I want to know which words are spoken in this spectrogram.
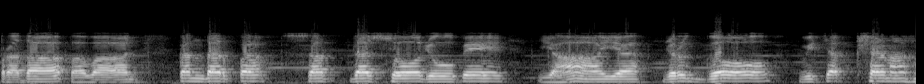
प्रतापवान् कन्दर्प सद्दशोरूपे याय दृगो विचक्षणः।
